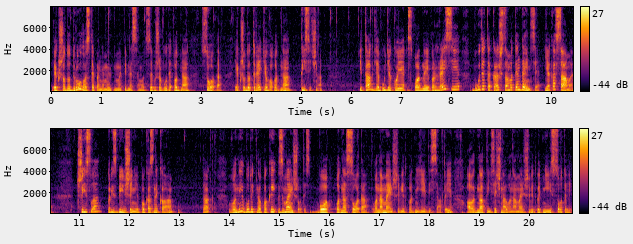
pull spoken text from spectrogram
Якщо до другого степеня ми, ми піднесемо, це вже буде одна сота. Якщо до третього одна тисячна. І так для будь-якої складної прогресії буде така ж сама тенденція. Яка саме? Числа при збільшенні показника, так, вони будуть навпаки зменшуватись, бо одна сота вона менше від однієї десятої, а одна тисячна вона менше від однієї сотої.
